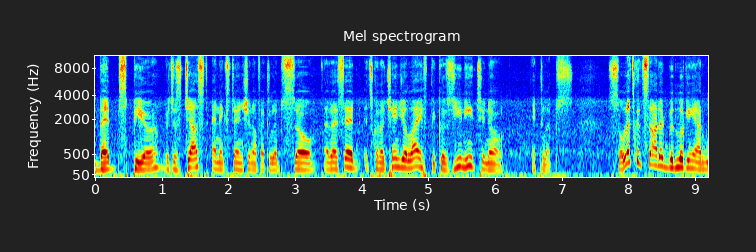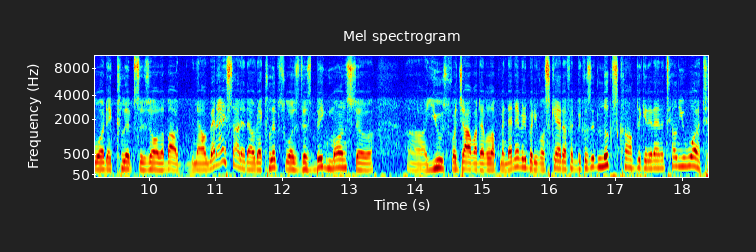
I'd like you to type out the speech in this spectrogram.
WebSphere which is just an extension of Eclipse. So as I said, it's gonna change your life because you need to know Eclipse. So let's get started with looking at what Eclipse is all about. Now when I started out Eclipse was this big monster uh, used for Java development and everybody was scared of it because it looks complicated and I tell you what,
